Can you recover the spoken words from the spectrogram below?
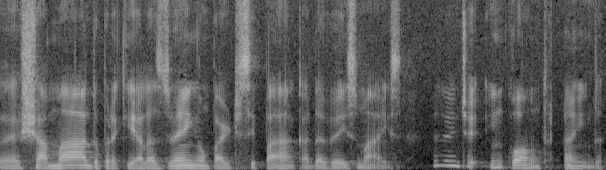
é, chamado para que elas venham participar cada vez mais. Mas a gente encontra ainda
